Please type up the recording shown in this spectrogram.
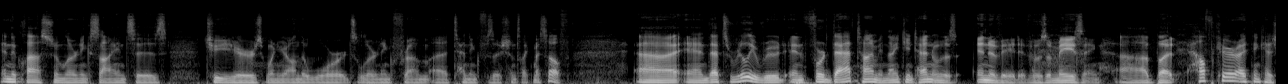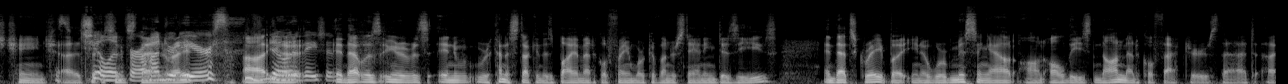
in the classroom learning sciences, two years when you're on the wards learning from uh, attending physicians like myself. Uh, and that's really rude. And for that time in 1910, it was innovative. It was amazing. Uh, but healthcare, I think, has changed. Uh, chilling since for then, 100 right? years. Uh, you No know, innovation. And that was, you know, it was, and we're kind of stuck in this biomedical framework of understanding disease. And that's great, but you know we're missing out on all these non-medical factors that uh,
